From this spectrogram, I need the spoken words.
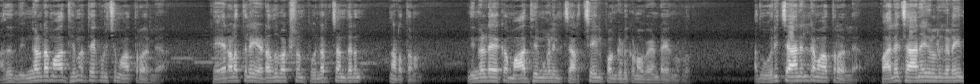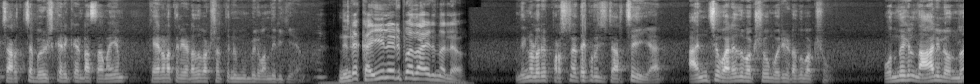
അത് നിങ്ങളുടെ മാധ്യമത്തെക്കുറിച്ച് മാത്രമല്ല കേരളത്തിലെ ഇടതുപക്ഷം പുനർചന്ദനം നടത്തണം. നിങ്ങളുടെയൊക്കെ മാധ്യമങ്ങളിൽ ചർച്ചയിൽ പങ്കെടുക്കണോ വേണ്ട എന്നുള്ളത്. അത് ഒരു ചാനലിന്റെ മാത്രമല്ല പല ചാനലുകളുടെയും ചർച്ച ബഹിഷ്കരിക്കേണ്ട സമയം കേരളത്തിലെ ഇടതുപക്ഷത്തിന് മുമ്പിൽ വന്നിരിക്കുകയാണ്. നിന്റെ കയ്യിലിരിപ്പതായിരുന്നല്ലോ. നിങ്ങളൊരു പ്രശ്നത്തെക്കുറിച്ച് ചർച്ച ചെയ്യാൻ അഞ്ച് വലതുപക്ഷവും ഒരു ഇടതുപക്ഷവും. ഒന്നുകിൽ നാലിലൊന്ന്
